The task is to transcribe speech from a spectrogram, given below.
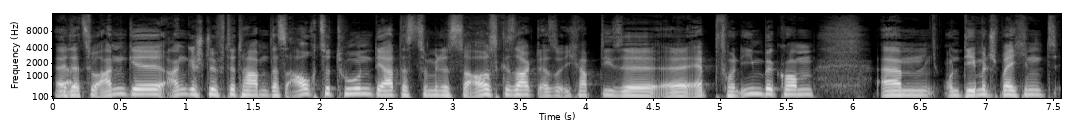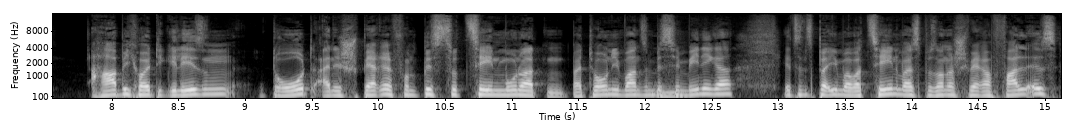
äh, ja. dazu ange, angestiftet haben, das auch zu tun. Der hat das zumindest so ausgesagt. Also ich habe diese äh, App von ihm bekommen ähm, und dementsprechend habe ich heute gelesen, droht eine Sperre von bis zu zehn Monaten. Bei Tony waren es ein bisschen mhm. weniger, jetzt sind es bei ihm aber zehn, weil es besonders schwerer Fall ist.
